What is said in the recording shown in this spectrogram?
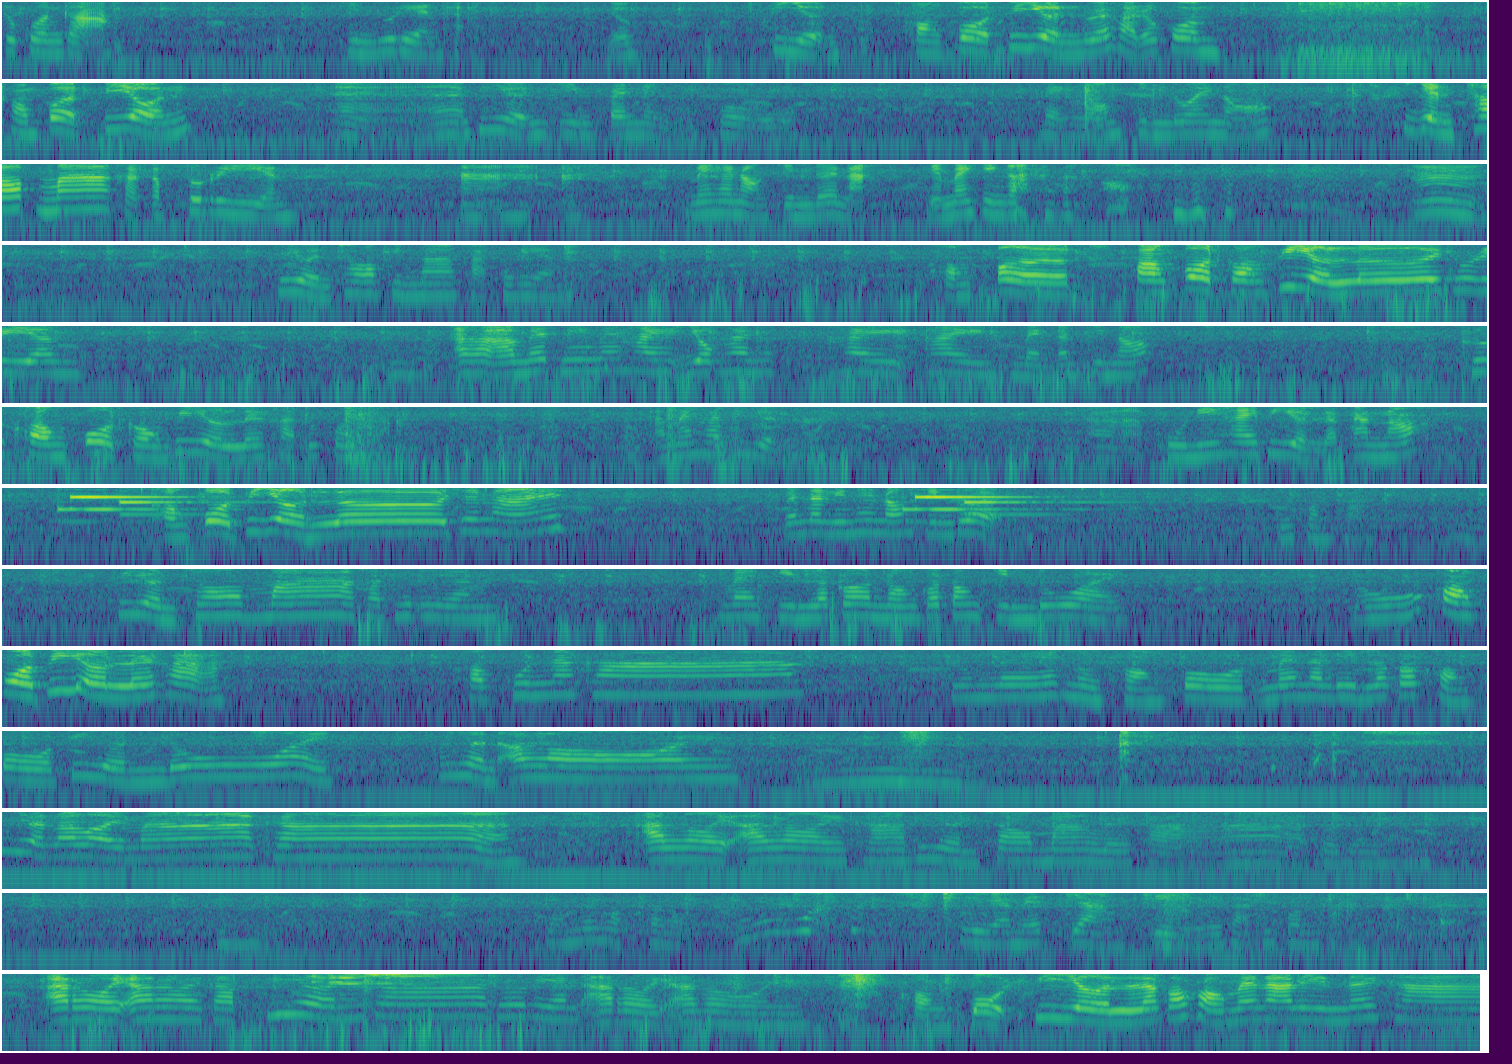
ทุกคนค่ะ กินทุเรียนค่ะ เดี๋ยวพี่เหยินของโปรดพี่เหยินด้วยค่ะ ทุกคน ของโปรดพี่เหยินอ่าพี่เหยินกินไปหนึ่งโหแบ่งน้องกินด้วยเนาะพี่เหยินชอบมากค่ะ กับทุเรียน อ่าอะไม่ให้น้องกินด้วยนะเดี๋ยวแม่กินกันอืมพี่เหยินชอบกินมากค่ะทุเรียน ของเปิด ของโปรดของพี่เหยินเลยทุเรียน อ่าเม็ดนี้ไม่ให้ยกให้ให้ให้แบ่งกันกินเนาะ คือของโปรดของพี่เหยินเลยค่ะ ทุกคนค่ะอ่าไม่ให้พี่เหยินนะอ่าภูนี้ให้พี่เหยินแล้วกันเนาะ ของโปรดพี่เหยินเลยใช่ไหมแม่นารินให้น้องกินด้วยทุกคนค่ะ พี่เหยินชอบมากค่ะทุเรียน แม่กินแล้วก็น้องก็ต้องกินด้วย โอ้ของโปรดพี่เหยินเลยค่ะ ขอบคุณนะคะลุงเล็กหนูของโปรดแม่นารินแล้วก็ของโปรดพี่เหยินด้วย พี่เหยินอร่อยอืมพี่เหยินอร่อยมากค่ะ อร่อยอร่อยค่ะ พี่เหยินชอบมากเลยค่ะทุเรียนอืมยังไม่หมดขนมเคลียเม็ดอย่างจริงเลยค่ะทุกคนค่ะ ร่อยอร่อยกับพี่เยินค่ะทุเรียนอร่อยอร่อย ของโปรดพี่เยินแล้วก็ของแม่นารินด้วยค่ะ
